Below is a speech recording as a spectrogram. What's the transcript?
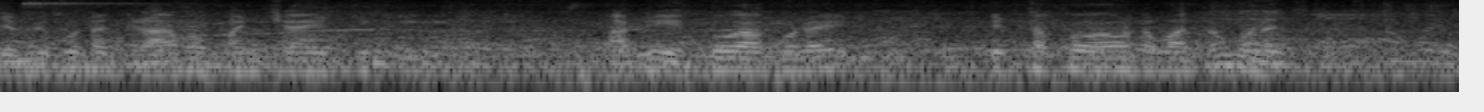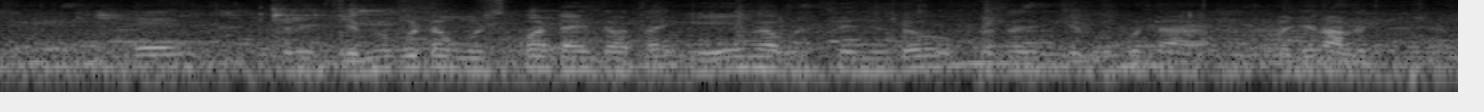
జమ్మికుంట గ్రామ పంచాయతీకి అటు ఎక్కువ కాకుండా ఇది తక్కువగా ఉంటే మాత్రం ఉన్నది అది జమ్మిగుట్ట మున్సిపాలిటీ అయిన తర్వాత ఏమి అభివృద్ధి చెందిందో ఒకసారి జమ్మిగుట్ట ప్రజలు ఆలోచించారు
